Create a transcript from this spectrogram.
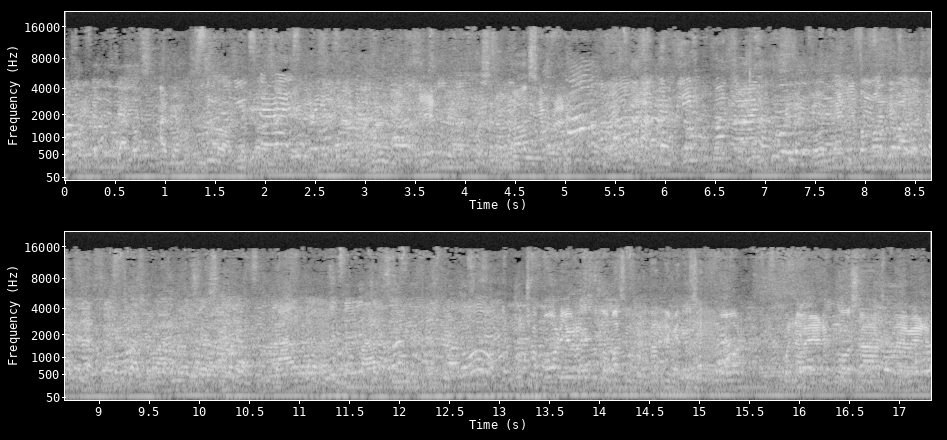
porque ya los habíamos ido anteriormente. Muy bien, pues enamorados siempre, cómo han llevado esta relación cuatro años? ¿Es. Con mucho amor, yo creo que eso es lo más importante. Mientras hay amor, pueden haber cosas, puede haber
